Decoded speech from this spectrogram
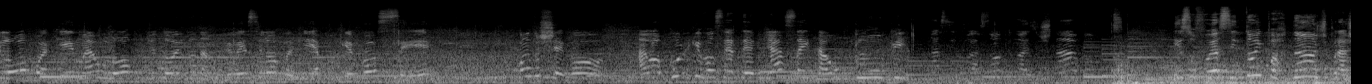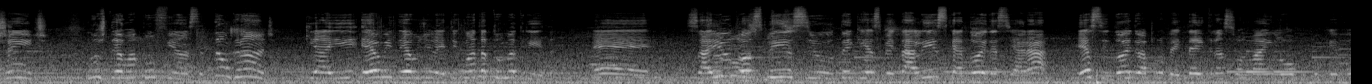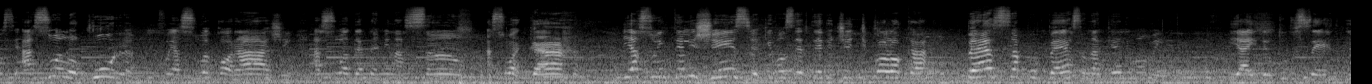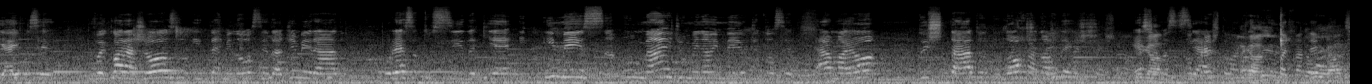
louco aqui não é um louco de doido não, viu? Esse louco aqui é porque você, quando chegou, a loucura que você teve de aceitar o clube na situação que nós estávamos, isso foi assim tão importante pra gente, nos deu uma confiança tão grande que aí eu me dei o direito, enquanto a turma grita, é, saiu do hospício, tem que respeitar a Alice, que é doida Ceará, esse doido eu aproveitei e transformar em louco, porque você, a sua loucura foi a sua coragem, a sua determinação, a sua garra e a sua inteligência que você teve de, de colocar peça por peça naquele momento. E aí deu tudo certo. E aí você foi corajoso e terminou sendo admirado por essa torcida que é imensa, um, mais de um milhão e meio de torcedores. É a maior do estado do Norte e Nordeste. Essa é chama-se Ceará. Pode bater? Obrigado.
